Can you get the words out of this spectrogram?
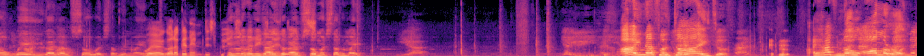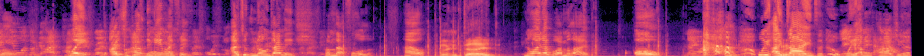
No way, you guys well. have so much stuff in my Wait, I gotta get in this place. Look, look at me, guys. Look, I have so much stuff in my. Yeah. Yeah, you. you, you I never died. I have no armor on, bro. Wait, I just broke the game, I think. I took no damage from that fall. How? Oh, you died. No, I never. I'm alive. Oh. Wait, I died. Wait, I'm, I'm actually gonna.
